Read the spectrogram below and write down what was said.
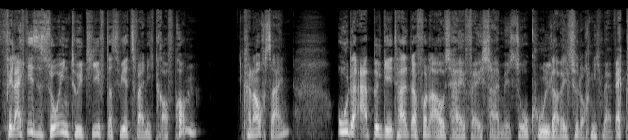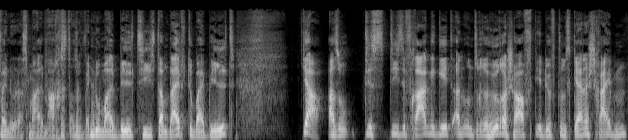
vielleicht ist es so intuitiv, dass wir zwei nicht drauf kommen. Kann auch sein. Oder Apple geht halt davon aus, hey, FaceTime ist so cool, da willst du doch nicht mehr weg, wenn du das mal machst. Also wenn du mal Bild siehst, dann bleibst du bei Bild ja, also das, diese Frage geht an unsere Hörerschaft. Ihr dürft uns gerne schreiben,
